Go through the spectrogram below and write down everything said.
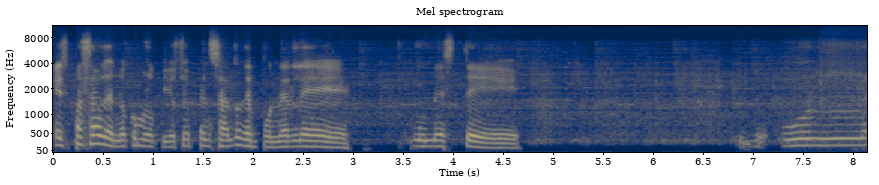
es pasable, no como lo que yo estoy pensando de ponerle un este un,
